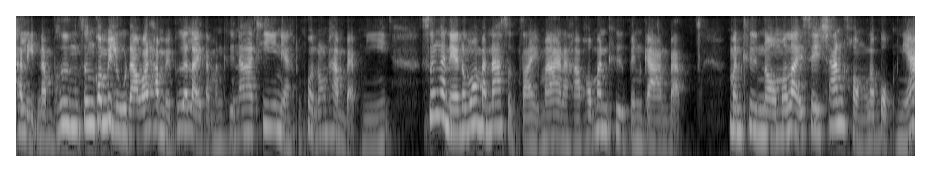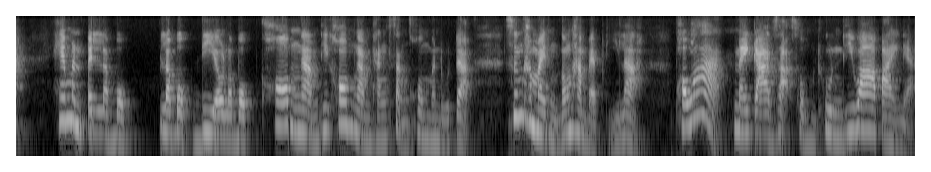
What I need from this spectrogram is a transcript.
ผลิตน้ำผึ้งซึ่งก็ไม่รู้นะว่าทำไปเพื่ออะไรแต่มันคือหน้าที่เนี่ยทุกคนต้องทำแบบนี้ ซึ่งอันเนี้ยนะว่ามันน่าสนใจมากนะคะ เพราะมันคือเป็นการแบบมันคือ normalization ของระบบเนี้ยให้มันเป็นระบบ ระบบเดียวระบบครอบงำที่ครอบงำทั้งสังคมมนุษย์อะซึ่งทำไมถึงต้องทำแบบนี้ล่ะ เพราะว่าในการสะสมทุนที่ว่าไปเนี่ย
